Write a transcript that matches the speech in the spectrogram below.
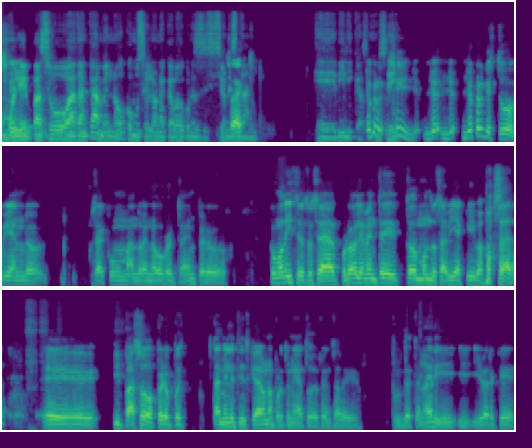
como le pasó a Dan Campbell, ¿no? Cómo se lo han acabado con esas decisiones tan eh, bílicas. Yo, creo, sí. yo, yo, yo, creo que estuvo bien, o sea, como mandó en overtime, pero como dices, o sea, probablemente todo el mundo sabía que iba a pasar eh, y pasó, pero pues también le tienes que dar una oportunidad a tu defensa de, pues, detener y, y, ver qué,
